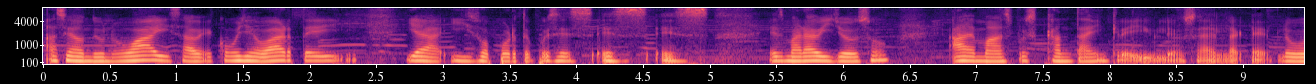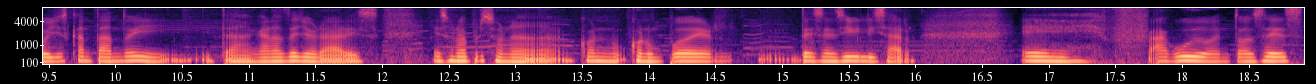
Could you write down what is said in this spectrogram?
hacia dónde uno va y sabe cómo llevarte y, y, y su aporte pues es, es, es, es maravilloso. Además, pues canta increíble, o sea, la- eh, lo oyes cantando y, y te dan ganas de llorar. Es, es una persona con, con un poder de sensibilizar eh, agudo, entonces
